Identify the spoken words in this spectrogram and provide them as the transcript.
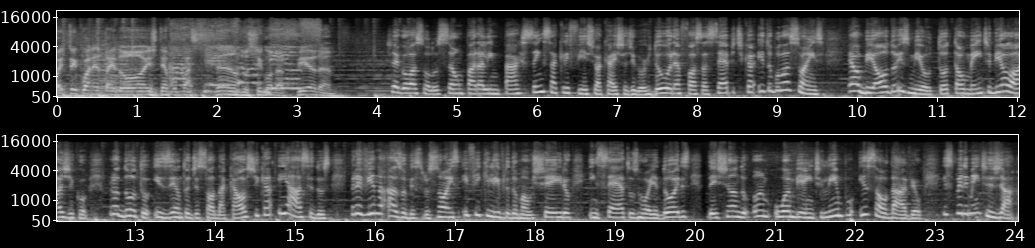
8 e 42 tempo passando, segunda-feira. Chegou a solução para limpar sem sacrifício a caixa de gordura, fossa séptica e tubulações. É o Biol 2000, totalmente biológico. Produto isento de soda cáustica e ácidos. Previna as obstruções e fique livre do mau cheiro, insetos, roedores, deixando o ambiente limpo e saudável. Experimente já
